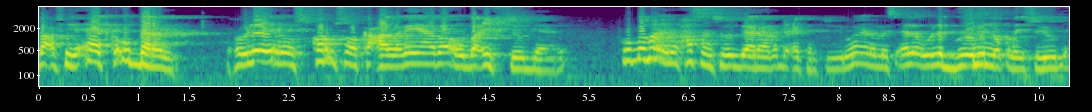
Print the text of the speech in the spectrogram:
dacfiga aadka u daran. Wuxuu leeyahay inuu kor u soo kaca laga yaabaa ou daciif soo gaaro rubama inuu xasan soo gaaraaba dhici karto. Yiri waana mas'alo uu la gooni noqday suyuudi.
